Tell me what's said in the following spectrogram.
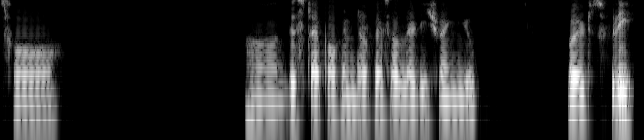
So uh, this type of interface already showing you so it's free.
